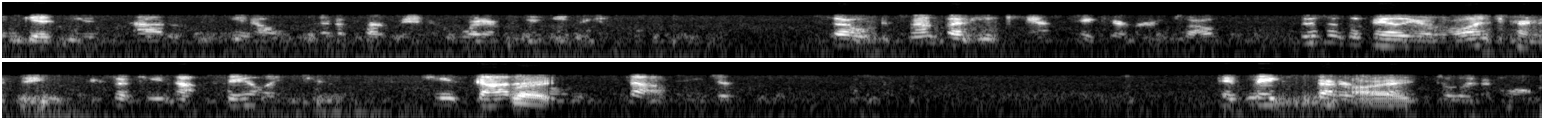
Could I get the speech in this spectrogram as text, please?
can get used out of, you know, an apartment or whatever you're living in. So it's not that he can't take care of himself. This is a failure of the lunch kind of thing, except he's not failing to. he's got Right. his own stuff. He just it makes better I- sense to live at home.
